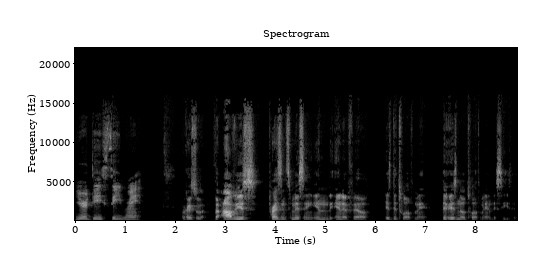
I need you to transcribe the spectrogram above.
your DC rant. Okay, so the obvious presence missing in the NFL is the 12th man. There is no 12th man this season.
